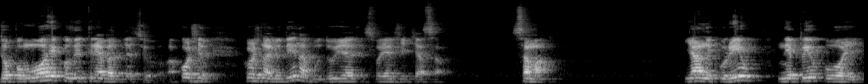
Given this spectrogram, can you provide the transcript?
допомоги, коли треба для цього. А кожен, кожна людина будує своє життя сам. сама. Я не курив, не пив. Ой,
